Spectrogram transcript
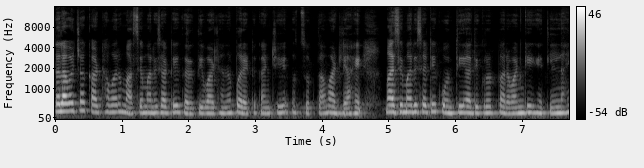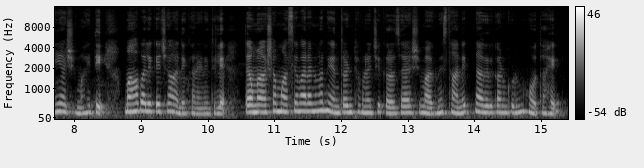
तलावाच्या काठावर मासेमारीसाठी गर्दी वाढल्यानं पर्यटकांची उत्सुकता वाढली आहे. मासेमारीसाठी कोणतीही अधिकृत परवानगी घेतलेली नाही अशी माहिती महापालिकेच्या अधिकाऱ्यांनी दिली. आहे. त्यामुळे अशा मासेमारांवर नियंत्रण ठेवण्याची गरज आहे अशी मागणी स्थानिक नागरिकांकडून होत आहे.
